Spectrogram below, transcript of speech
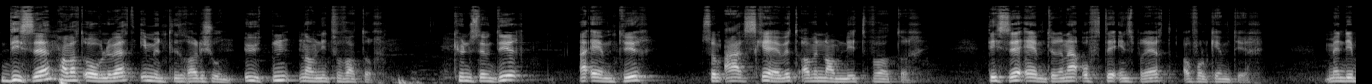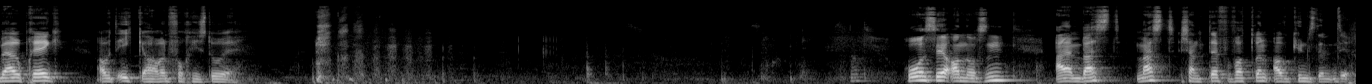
Disse har vært overlevert i muntlig tradisjon, uten navngitt forfatter. Kunsteventyr er eventyr som er skrevet av en navngitt forfatter. Disse eventyrene er ofte inspirert av folkeeventyr, men de bærer preg av at de ikke har en forhistorie. H.C. Andersen er den best, mest kjente forfatteren av kunsteventyr.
